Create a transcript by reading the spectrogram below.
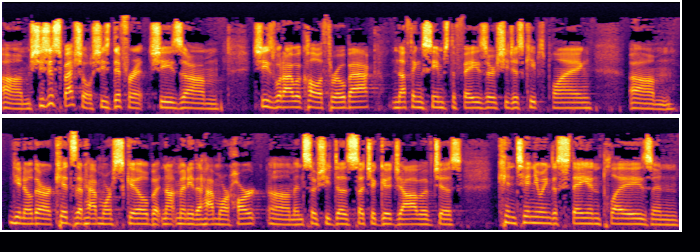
um, she's just special. She's different. She's um, she's what I would call a throwback. Nothing seems to phase her. She just keeps playing. Um, you know, there are kids that have more skill, but not many that have more heart. Um, and so she does such a good job of just continuing to stay in plays and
